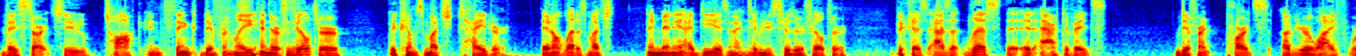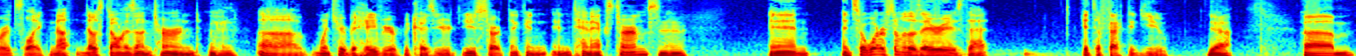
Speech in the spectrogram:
they start to talk and think differently, and their filter becomes much tighter. They don't let as much and many ideas and activities through their filter because as it lists, it activates different parts of your life where it's like no, no stone is unturned uh, with your behavior because you you start thinking in 10x terms. And and so, what are some of those areas that it's affected you? Yeah. Um,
